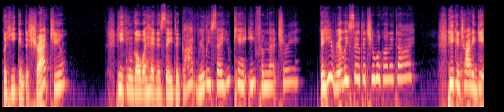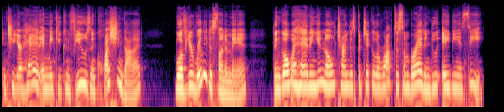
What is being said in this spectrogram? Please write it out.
but he can distract you. He can go ahead and say, Did God really say you can't eat from that tree? Did he really say that you were going to die? He can try to get into your head and make you confused and question God. Well, if you're really the Son of Man, then go ahead and, you know, turn this particular rock to some bread and do A, B, and C.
